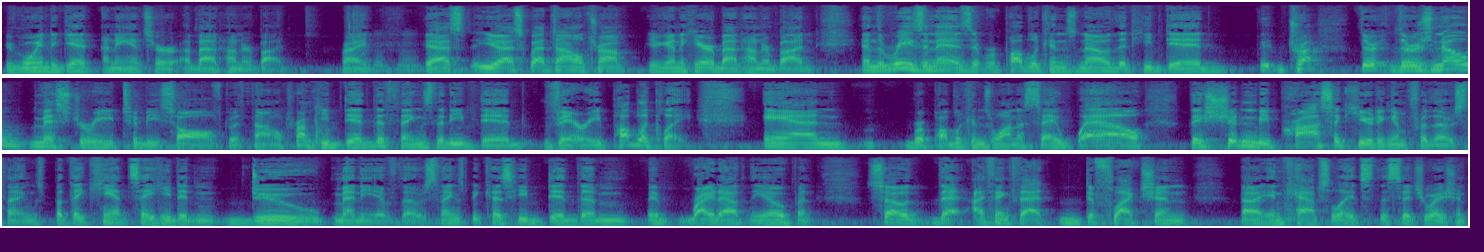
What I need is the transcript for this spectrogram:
you're going to get an answer about Hunter Biden, right? You, ask, you ask about Donald Trump, you're going to hear about Hunter Biden. And the reason is that Republicans know that he did. Trump, there, there's no mystery to be solved with Donald Trump. He did the things that he did very publicly. And Republicans want to say, well, they shouldn't be prosecuting him for those things, but they can't say he didn't do many of those things because he did them right out in the open. So that I think that deflection uh, encapsulates the situation.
